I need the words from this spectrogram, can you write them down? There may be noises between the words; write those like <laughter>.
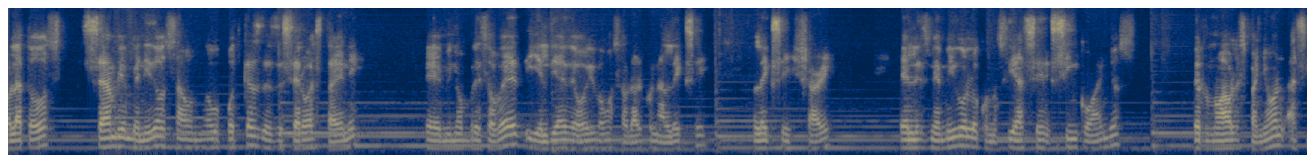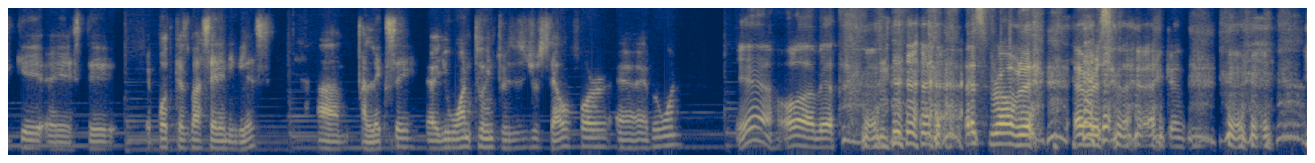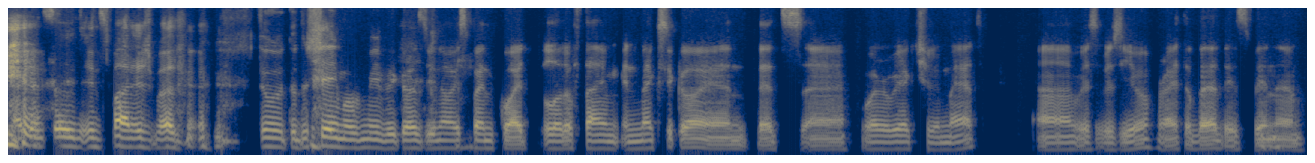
Hola a todos, sean bienvenidos a un nuevo podcast desde cero hasta N. Eh, mi nombre es Obed y el día de hoy vamos a hablar con Alexei, Alexei Shari. Él es mi amigo, lo conocí hace cinco años, pero no habla español, así que eh, este podcast va a ser en inglés. Um, Alexei, uh, you want to introduce yourself for uh, everyone? Yeah, hola, Obed. <laughs> <laughs> That's probably everything I can I can say in Spanish, but to, to the shame of me because you know I spent quite a lot of time in Mexico and that's uh, where we actually met uh, with with you, right? Obed. It's been um,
